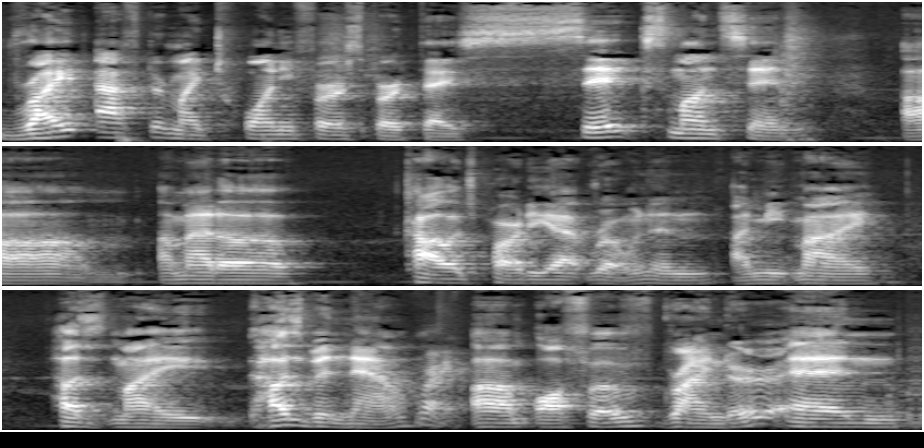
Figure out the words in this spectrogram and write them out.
right after my 21st birthday, six months in, um, I'm at a college party at Rowan and I meet my hus- my husband now Right. um, off of Grindr and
